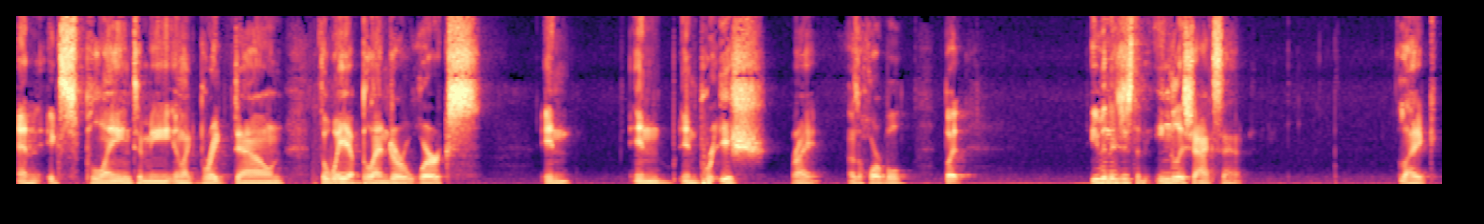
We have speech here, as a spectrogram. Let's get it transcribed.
and explain to me and like break down the way a blender works in in in British, right? Was a horrible, but even in just an English accent, like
